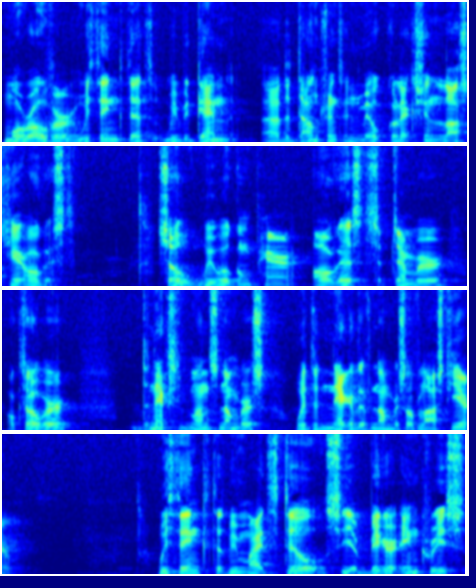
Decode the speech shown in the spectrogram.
Moreover, we think that we began uh, the downtrend in milk collection last year, August. So we will compare August, September, October, the next month's numbers with the negative numbers of last year. We think that we might still see a bigger increase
